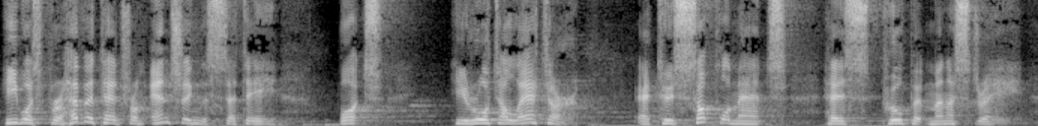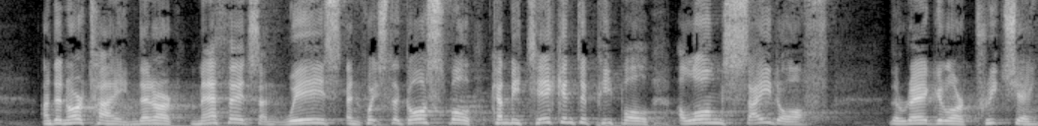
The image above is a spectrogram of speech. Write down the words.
He was prohibited from entering the city, but he wrote a letter uh, to supplement his pulpit ministry. And in our time, there are methods and ways in which the gospel can be taken to people alongside of the regular preaching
